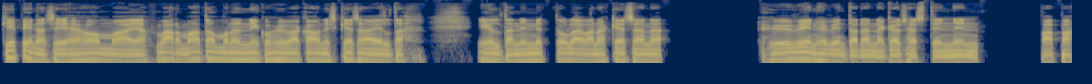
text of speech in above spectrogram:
kipinä siihen hommaan ja varmaan tuommoinen niin hyvä kaunis kesäilta ilta, niin nyt tulevana kesänä hyvin, hyvin todennäköisesti, niin papa,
